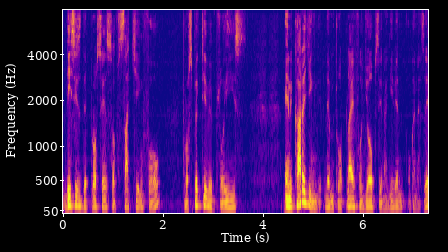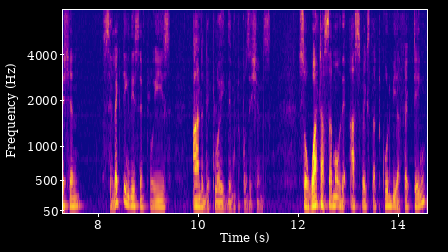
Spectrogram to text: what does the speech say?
this is the process of searching for prospective employees, encouraging them to apply for jobs in a given organization, selecting these employees, and deploying them to positions. So what are some of the aspects that could be affecting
